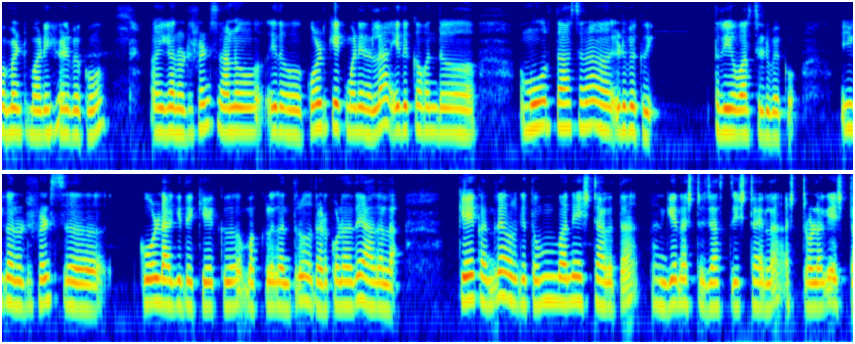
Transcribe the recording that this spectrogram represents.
ಕಮೆಂಟ್ ಮಾಡಿ ಹೇಳಬೇಕು. ಈಗ ನೋಡಿರಿ ಫ್ರೆಂಡ್ಸ್ ನಾನು ಇದು ಕೋಲ್ಡ್ ಕೇಕ್ ಮಾಡೀನಲ್ಲ ಇದಕ್ಕೆ ಒಂದು ಮೂರು ತಾಸನ ಇಡಬೇಕು ರೀ ತ್ರೀ ಅವರ್ಸ್ ಇಡಬೇಕು. ಈಗ ನೋಡಿರಿ ಫ್ರೆಂಡ್ಸ್ ಕೋಲ್ಡ್ ಆಗಿದೆ ಕೇಕ್ ಮಕ್ಳಿಗಂತೂ ತಡ್ಕೊಳೋದೇ ಆಗಲ್ಲ. ಕೇಕ್ ಅಂದರೆ ಅವ್ರಿಗೆ ತುಂಬಾ ಇಷ್ಟ ಆಗುತ್ತೆ? ನನಗೇನಷ್ಟು ಜಾಸ್ತಿ ಇಷ್ಟ ಇಲ್ಲ, ಅಷ್ಟರೊಳಗೆ ಇಷ್ಟ.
